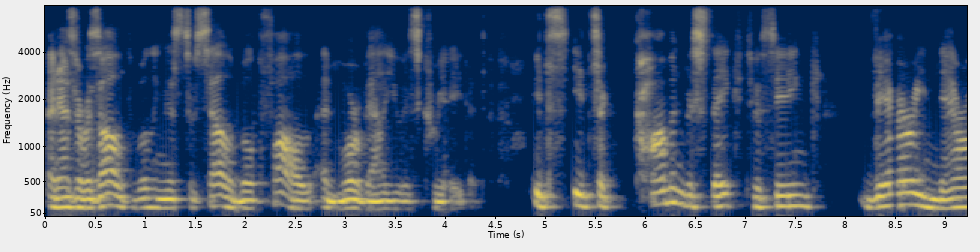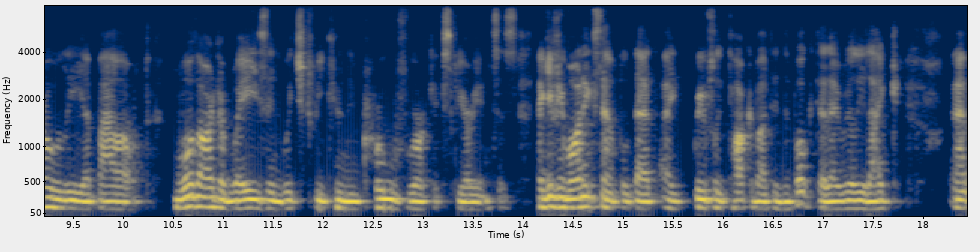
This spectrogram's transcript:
And as a result willingness to sell will fall and more value is created. It's it's a common mistake to think very narrowly about what are the ways in which we can improve work experiences? I give you one example that I briefly talk about in the book that I really like. Uh,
